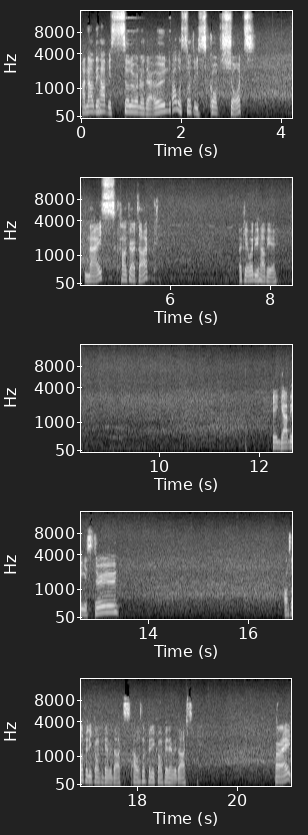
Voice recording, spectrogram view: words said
And now they have a solo run of their own. That was such a scuffed shot. Nice. Counter attack. Okay, what do we have here? Okay, Gabby is through. I was not feeling confident with that. I was not feeling confident with that. Alright.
